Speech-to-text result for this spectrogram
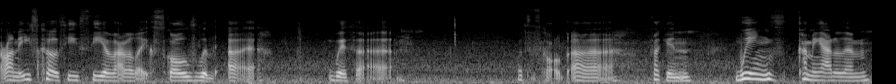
on the East Coast you see a lot of like skulls with uh with uh what's it called uh fucking wings coming out of them.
